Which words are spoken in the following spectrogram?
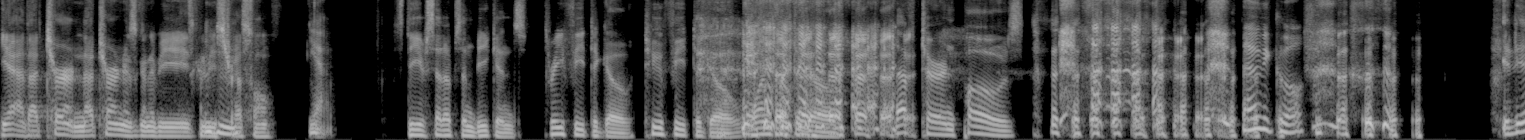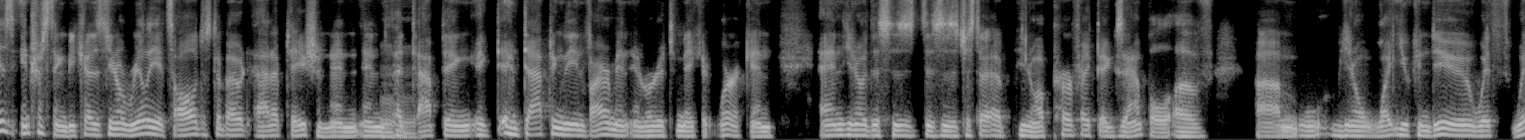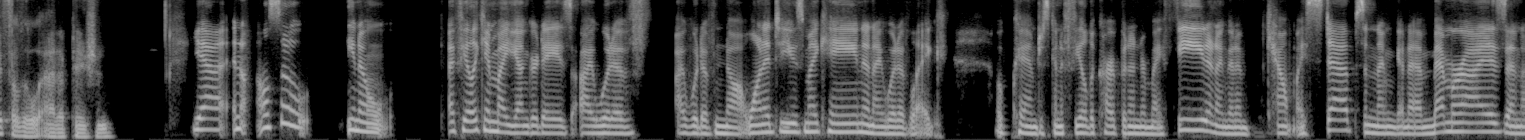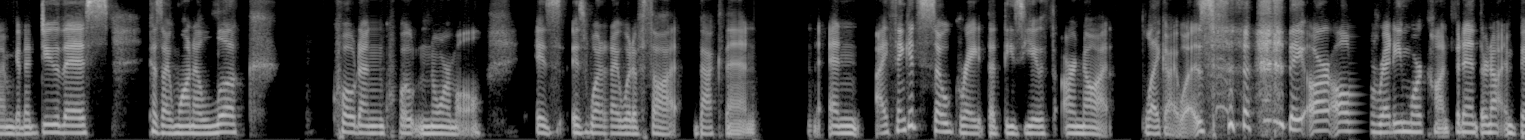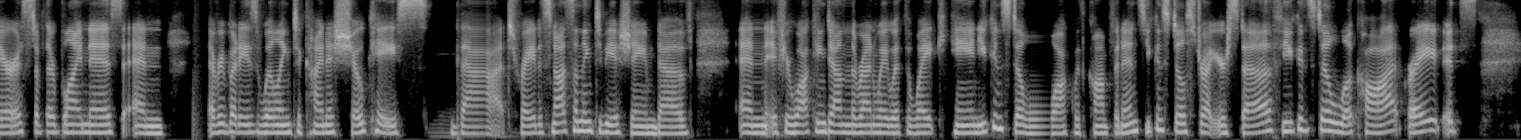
Yeah, that turn, that turn is going to be is going to be Mhm. stressful. Yeah. Steve set up some beacons. Three feet to go, two feet to go, one foot to go. Left turn, pose. That would be cool. It is interesting because you know really it's all just about adaptation and and Mhm. adapting adapting the environment in order to make it work and and you know this is this is just a you know a perfect example of um you know what you can do with with a little adaptation. Yeah. And also, you know, I feel like in my younger days, I would have, I would have not wanted to use my cane and I would have like, okay, I'm just going to feel the carpet under my feet and I'm going to count my steps and I'm going to memorize and I'm going to do this because I want to look quote unquote normal is is what I would have thought back then. And I think it's so great that these youth are not like I was. they are already more confident. They're not embarrassed of their blindness and everybody's willing to kind of showcase mm. that, right? It's not something to be ashamed of. And if you're walking down the runway with a white cane, you can still walk with confidence. You can still strut your stuff. You can still look hot, right? It's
